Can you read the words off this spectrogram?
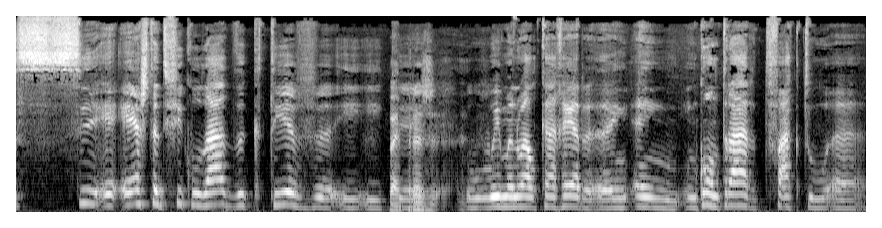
se é esta dificuldade que teve e, e Bem, que para... o Emmanuel Carrer em, em, encontrar de facto uh,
